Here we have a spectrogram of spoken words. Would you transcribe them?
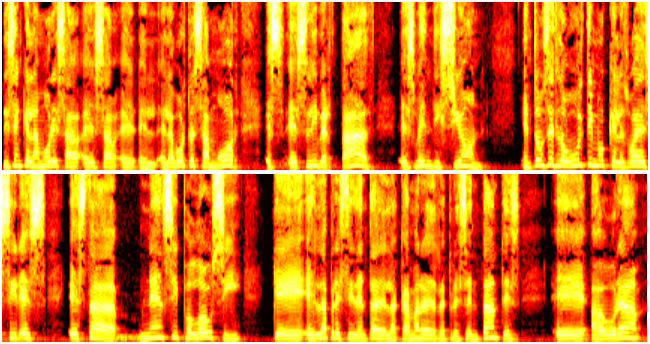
Dicen que el amor es, el, aborto es amor, es libertad, es bendición. Entonces, lo último que les voy a decir es esta Nancy Pelosi, que es la presidenta de la Cámara de Representantes, eh, ahora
